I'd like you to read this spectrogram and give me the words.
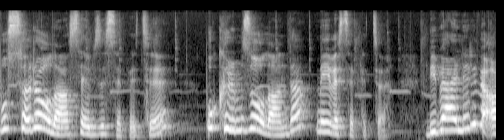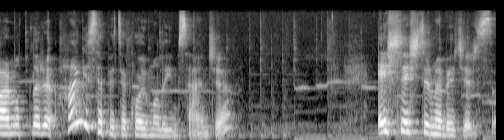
Bu sarı olan sebze sepeti, bu kırmızı olan da meyve sepeti. Biberleri ve armutları hangi sepete koymalıyım sence? Eşleştirme becerisi.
